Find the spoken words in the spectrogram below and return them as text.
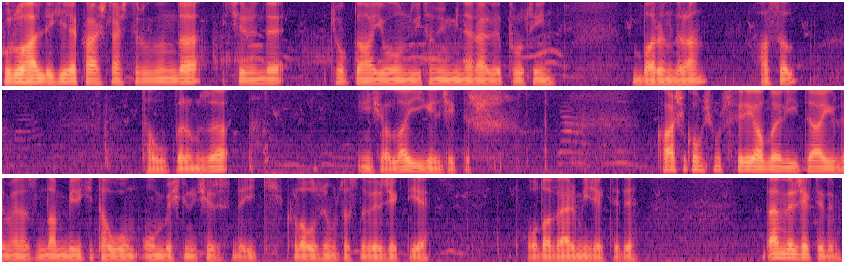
Kuru haldekiyle karşılaştırıldığında içerisinde çok daha yoğun vitamin, mineral ve protein barındıran hasıl tavuklarımıza inşallah iyi gelecektir. Karşı komşumuz Feriye abla ile iddiaya girdim. En azından 1-2 tavuğum 15 gün içerisinde ilk kılavuz yumurtasını verecek diye. O da vermeyecek dedi. Ben verecek dedim.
